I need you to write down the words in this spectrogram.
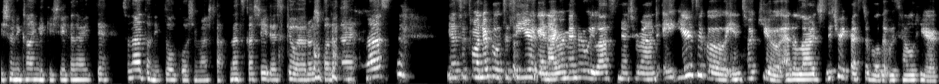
一緒に感激していただいてその後にトークをしました。懐かしいです。今日はよろしくお願いします。Yes, it's wonderful to see you again. I remember we last met around eight years ago in Tokyo at a large literary festival that was held here.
